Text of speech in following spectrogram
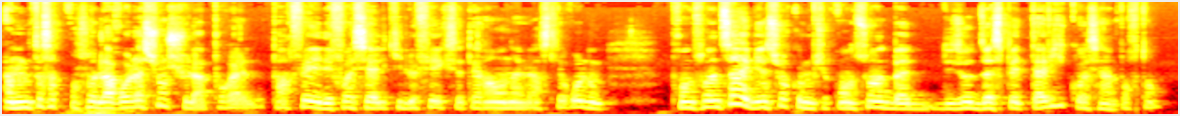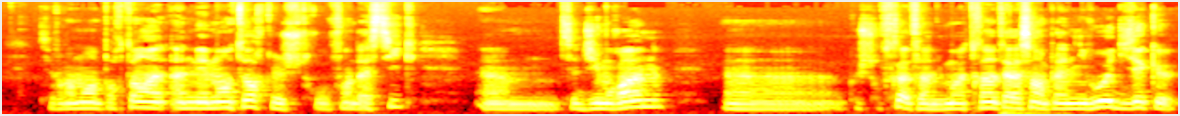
en même temps, ça prend soin de la relation, je suis là pour elle, parfait, et des fois c'est elle qui le fait, etc. On inverse les rôles, donc prendre soin de ça, et bien sûr, comme tu prends soin bah, des autres aspects de ta vie, quoi, c'est important. C'est vraiment important. Un, de mes mentors que je trouve fantastique, euh, c'est Jim Rohn, euh, que je trouve très, enfin, du moins, très intéressant en plein niveau. Il disait que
